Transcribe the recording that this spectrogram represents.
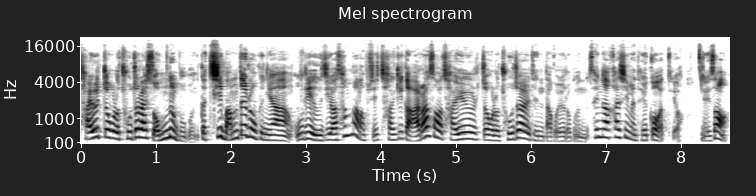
자율적으로 조절할 수 없는 부분. 그러니까 지 맘대로 그냥 우리 의지와 상관없이 자기가 알아서 자율적으로 조절된다고 여러분 생각하시면 될 것 같아요. 그래서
